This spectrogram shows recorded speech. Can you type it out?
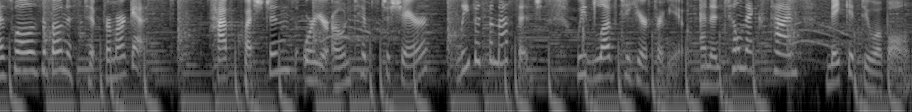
as well as a bonus tip from our guest. Have questions or your own tips to share? Leave us a message. We'd love to hear from you. And until next time, make it doable.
